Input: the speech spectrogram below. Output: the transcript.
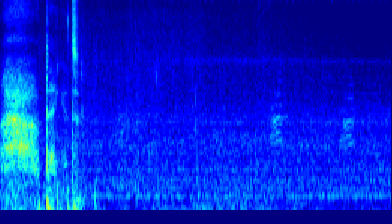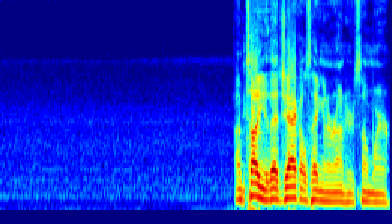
Dang it. I'm telling you, that jackal's hanging around here somewhere.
